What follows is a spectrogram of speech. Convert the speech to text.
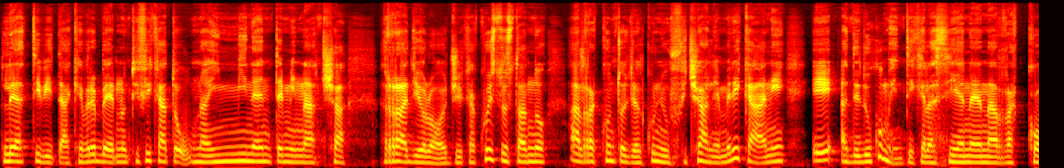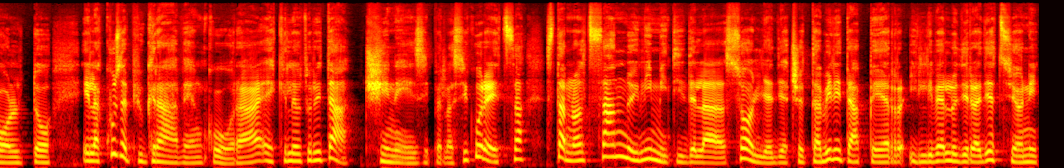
le attività, che avrebbe notificato una imminente minaccia radiologica, questo stando al racconto di alcuni ufficiali americani e a dei documenti che la CNN ha raccolto. E l'accusa più grave ancora è che le autorità cinesi per la sicurezza stanno alzando i limiti della soglia di accettabilità per il livello di radiazioni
